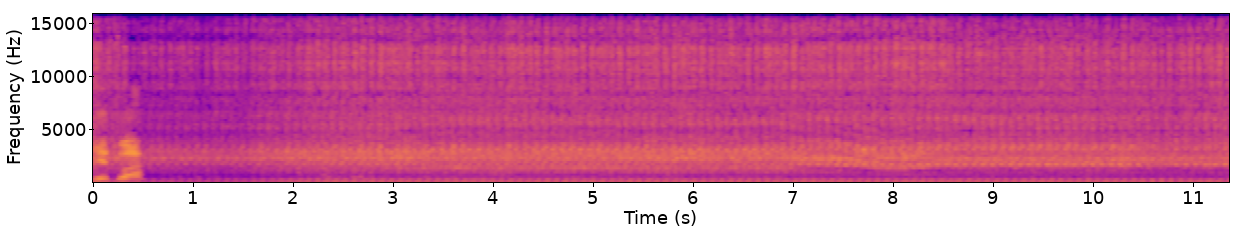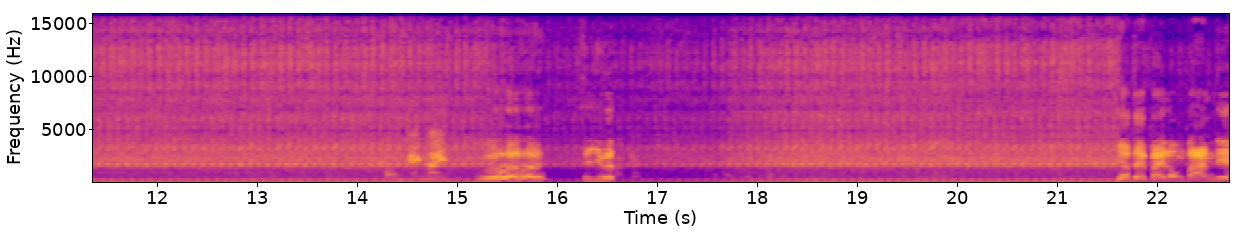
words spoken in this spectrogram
ยี่ตัว เอาแกงใน เว้ ยที่หยุดเดี๋ยวได้ไปโรงพยาบาลดิ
